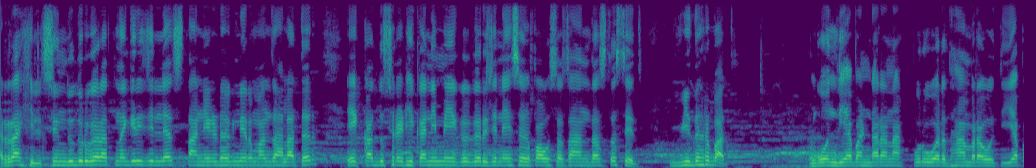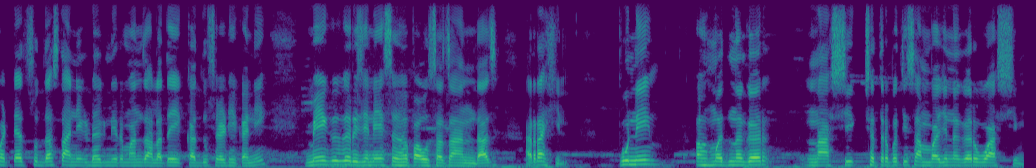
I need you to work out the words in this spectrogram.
राहील. सिंधुदुर्ग रत्नागिरी जिल्ह्यात स्थानिक ढग निर्माण झाला तर एका दुसऱ्या ठिकाणी मेघगर्जनेसह पावसाचा अंदाज तसेच विदर्भात गोंदिया भंडारा नागपूर वर्धा अमरावती या पट्ट्यात सुद्धा स्थानिक ढग निर्माण झाला तर एका दुसऱ्या ठिकाणी मेघगर्जनेसह पावसाचा अंदाज राहील. पुणे अहमदनगर नाशिक छत्रपती संभाजीनगर वाशिम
